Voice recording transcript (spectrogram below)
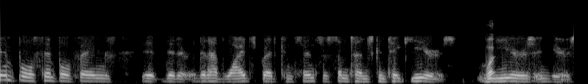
simple, simple things that that, are, that have widespread consensus sometimes can take years, What- years and years.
